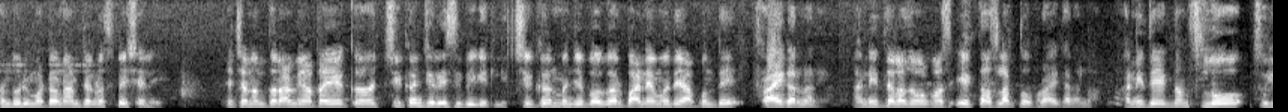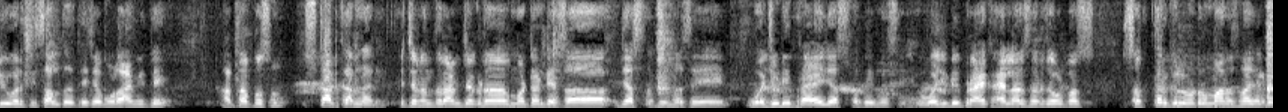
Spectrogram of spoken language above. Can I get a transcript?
तंदुरी मटण आमच्याकडे स्पेशल आहे. त्याच्यानंतर आम्ही आता एक चिकनची रेसिपी घेतली. चिकन म्हणजे बगर पाण्यामध्ये आपण ते फ्राय करणार आहे. आणि त्याला जवळपास एक तास लागतो फ्राय करायला. आणि ते एकदम स्लो चुलीवरती चालतं. त्याच्यामुळे आम्ही ते आतापासून स्टार्ट करणार आहे. त्याच्यानंतर आमच्याकडं मटन ठेसा जास्त फेमस आहे. वजडी फ्राय जास्त फेमस आहे. वजडी फ्राय खायला सर जवळपास सत्तर किलोमीटर माणूस माझ्याकडे.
